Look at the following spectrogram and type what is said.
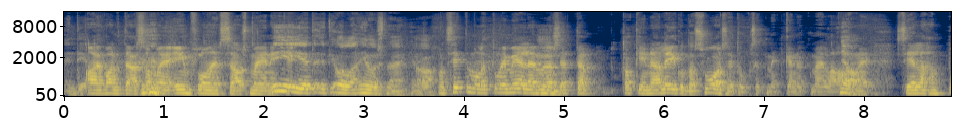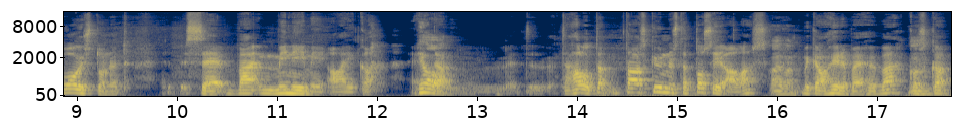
en tiedä. Aivan tämä some influenssausmeininki. Niin, että et ollaan just näin, joo. Mutta sitten mulle tuli mieleen Mm. myös, että toki nämä liikuntasuositukset, mitkä nyt meillä on, Joo. niin siellähän poistui nyt se vä- minimiaika. Että, Joo. Että halutaan taas kynnystä tosi alas, Aivan. mikä on hirveän hyvä, koska mm.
